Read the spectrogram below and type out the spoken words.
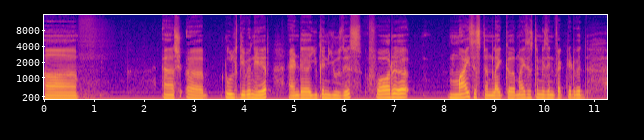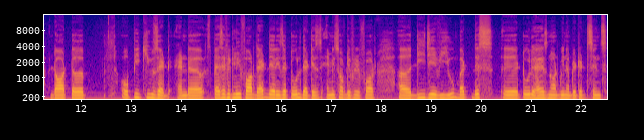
uh, uh, uh, tools given here and uh, you can use this for my system. Like my system is infected with dot OPQZ and uh, specifically for that there is a tool that is Emisoft for uh, DJVU but this uh, tool has not been updated since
